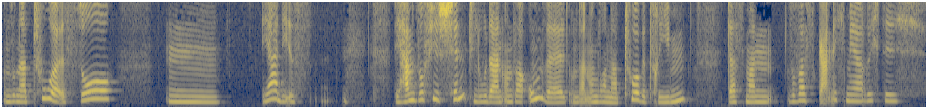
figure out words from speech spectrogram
Unsere Natur ist so, mh, mm, ja, die ist, wir haben so viel Schindluder an unserer Umwelt und an unserer Natur getrieben, dass man sowas gar nicht mehr richtig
